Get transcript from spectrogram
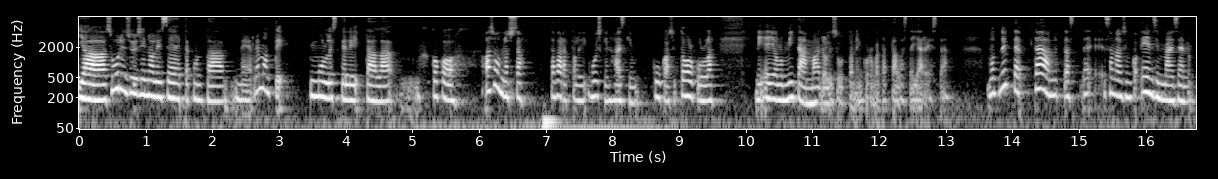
Ja suurin syy siinä oli se, että kun tämä meidän remontti mullisteli täällä koko asunnossa, tavarat oli huiskin haiskin kuukausi tolkulla, niin ei ollut mitään mahdollisuutta niin ruveta tällaista järjestää. Mutta nyt tämä on nyt tästä, sanoisinko, ensimmäisen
